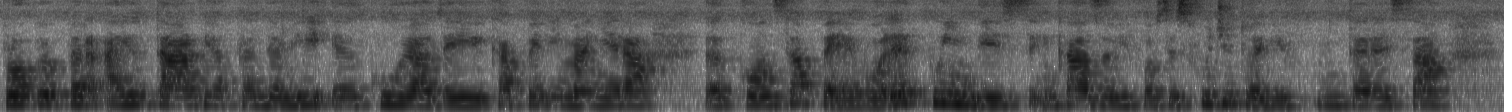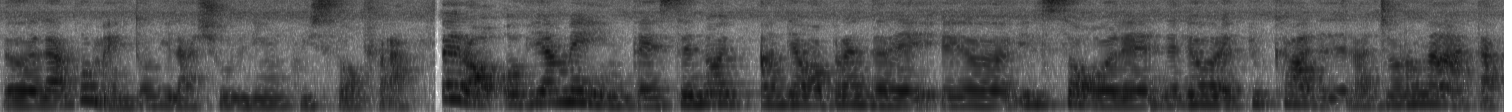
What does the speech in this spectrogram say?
proprio per aiutarvi a prendervi eh, cura dei capelli in maniera eh, consapevole quindi in caso vi fosse sfuggito e vi interessa eh, l'argomento vi lascio un link qui sopra. Però ovviamente se noi andiamo a prendere eh, il sole nelle ore più calde della giornata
